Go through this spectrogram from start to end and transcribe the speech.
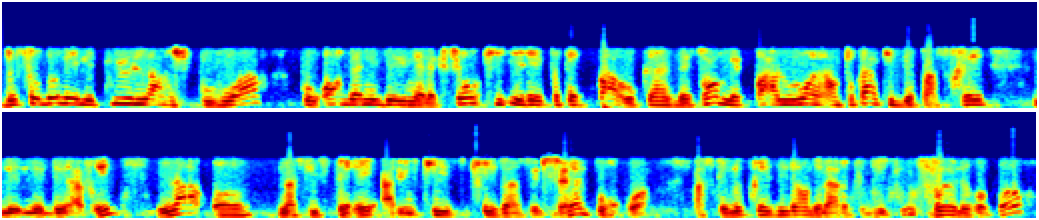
de se donner les plus larges pouvoirs pour organiser une élection qui irait peut-être pas au 15 décembre, mais pas loin, en tout cas qui dépasserait le, 2 avril. Là, on assisterait à une crise, crise institutionnelle. Pourquoi? Parce que le président de la République veut le report,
